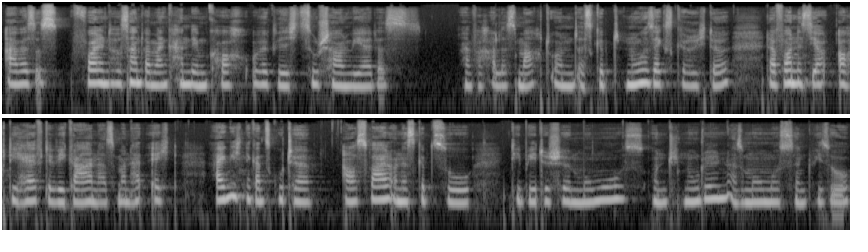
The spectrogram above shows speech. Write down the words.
aber es ist voll interessant, weil man kann dem Koch wirklich zuschauen, wie er das einfach alles macht. Und es gibt nur sechs Gerichte. Davon ist ja auch die Hälfte vegan. Also man hat echt eigentlich eine ganz gute Auswahl. Und es gibt so tibetische Momos und Nudeln. Also Momos sind wie so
